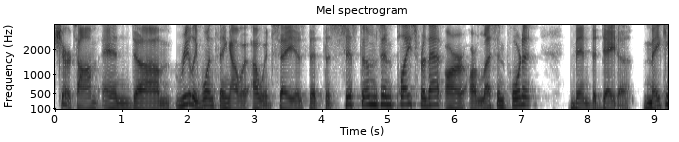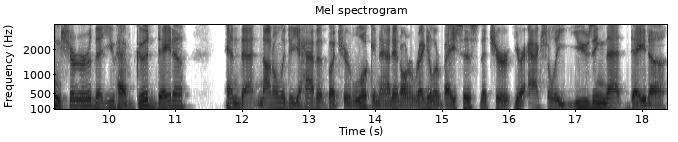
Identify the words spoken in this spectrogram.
Sure, Tom. And um, really, one thing I, w- I would say is that the systems in place for that are, are less important than the data. Making sure that you have good data and that not only do you have it, but you're looking at it on a regular basis, that you're you're actually using that data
